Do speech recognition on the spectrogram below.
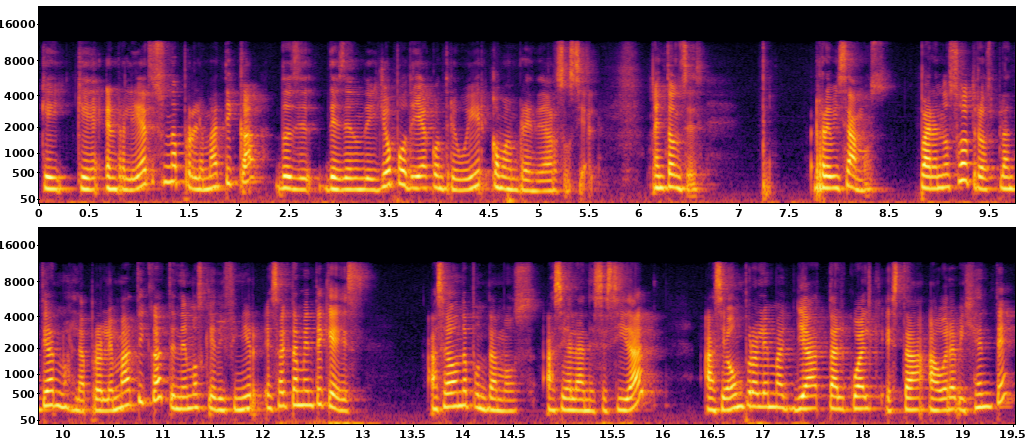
que, en realidad es una problemática desde, desde donde yo podría contribuir como emprendedor social. Entonces, revisamos. Para nosotros plantearnos la problemática tenemos que definir exactamente qué es. ¿Hacia dónde apuntamos? ¿Hacia la necesidad? ¿Hacia un problema ya tal cual está ahora vigente?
